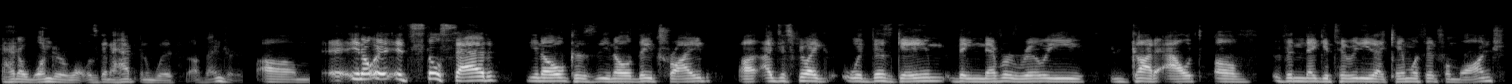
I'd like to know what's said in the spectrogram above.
had to wonder what was going to happen with Avengers. Um, eh, you know, it, it's still sad, you know, because you know they tried. Uh, I just feel like with this game, they never really got out of the negativity that came with it from launch.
